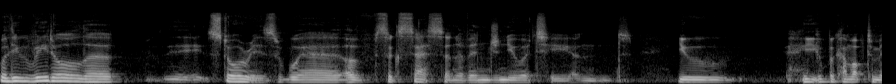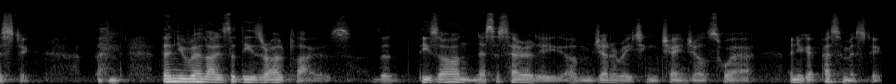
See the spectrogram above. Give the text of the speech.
Well, you read all the, the stories where of success and of ingenuity, and you you become optimistic, and then you realize that these are outliers, that these aren't necessarily um, generating change elsewhere, and you get pessimistic,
